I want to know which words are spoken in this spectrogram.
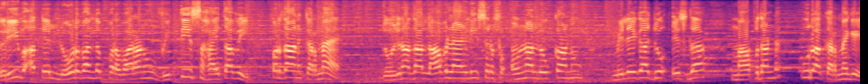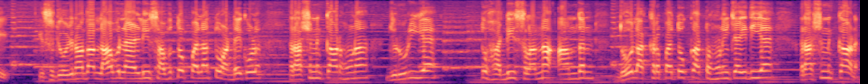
ਗਰੀਬ ਅਤੇ ਲੋੜਵੰਦ ਪਰਿਵਾਰਾਂ ਨੂੰ ਵਿੱਤੀ ਸਹਾਇਤਾ ਵੀ ਪ੍ਰਦਾਨ ਕਰਨਾ ਹੈ। ਯੋਜਨਾ ਦਾ ਲਾਭ ਲੈਣ ਲਈ ਸਿਰਫ ਉਹਨਾਂ ਲੋਕਾਂ ਨੂੰ ਮਿਲੇਗਾ ਜੋ ਇਸ ਦਾ ਮਾਪਦੰਡ ਪੂਰਾ ਕਰਨਗੇ। ਇਸ ਯੋਜਨਾ ਦਾ ਲਾਭ ਲੈਣ ਲਈ ਸਭ ਤੋਂ ਪਹਿਲਾਂ ਤੁਹਾਡੇ ਕੋਲ ਰਾਸ਼ਨ ਕਾਰਡ ਹੋਣਾ ਜ਼ਰੂਰੀ ਹੈ। ਤੁਹਾਡੀ ਸਾਲਾਨਾ ਆਮਦਨ 2 ਲੱਖ ਰੁਪਏ ਤੋਂ ਘੱਟ ਹੋਣੀ ਚਾਹੀਦੀ ਹੈ। ਰਾਸ਼ਨ ਕਾਰਡ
